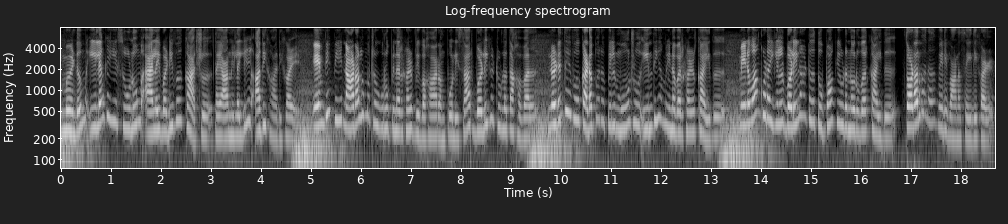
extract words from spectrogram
மீண்டும் இலங்கையை சூழும் அலைவடிவ காற்று தயார் நிலையில் அதிகாரிகள். எம்பிபி நாடாளுமன்ற உறுப்பினர்கள் விவகாரம் போலீசார் வெளியிட்டுள்ள தகவல் நெடுந்தீவு கடற்பரப்பில் மூன்று இந்திய மீனவர்கள் கைது. மினுவாங்குடையில் வெளிநாட்டு துப்பாக்கியுடன் ஒருவர் கைது. தொடர்பான விரிவான செய்திகள்.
